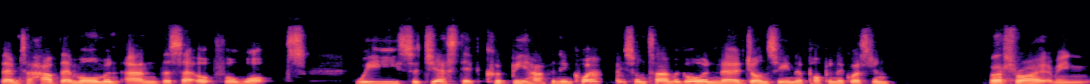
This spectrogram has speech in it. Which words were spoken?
them to have their moment and the setup for what we suggested could be happening quite some time ago, and uh, John Cena popping the question. Well, that's right. I mean,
